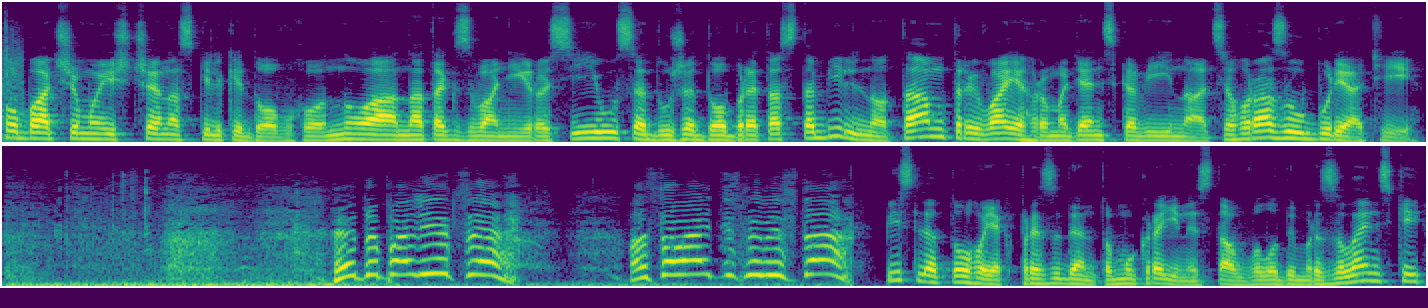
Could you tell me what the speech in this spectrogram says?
Побачимо іще наскільки довго. Ну а на так званій Росії усе дуже добре та стабільно. Там триває громадянська війна. Цього разу у Бурятії. Это полиция! Оставайтесь на местах! Після того, як президентом України став Володимир Зеленський,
